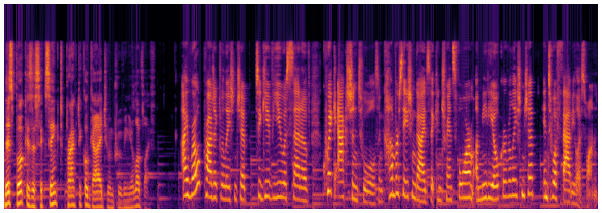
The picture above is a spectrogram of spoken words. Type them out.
This book is a succinct, practical guide to improving your love life. I wrote Project Relationship to give you a set of quick action tools and conversation guides that can transform a mediocre relationship into a fabulous one.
